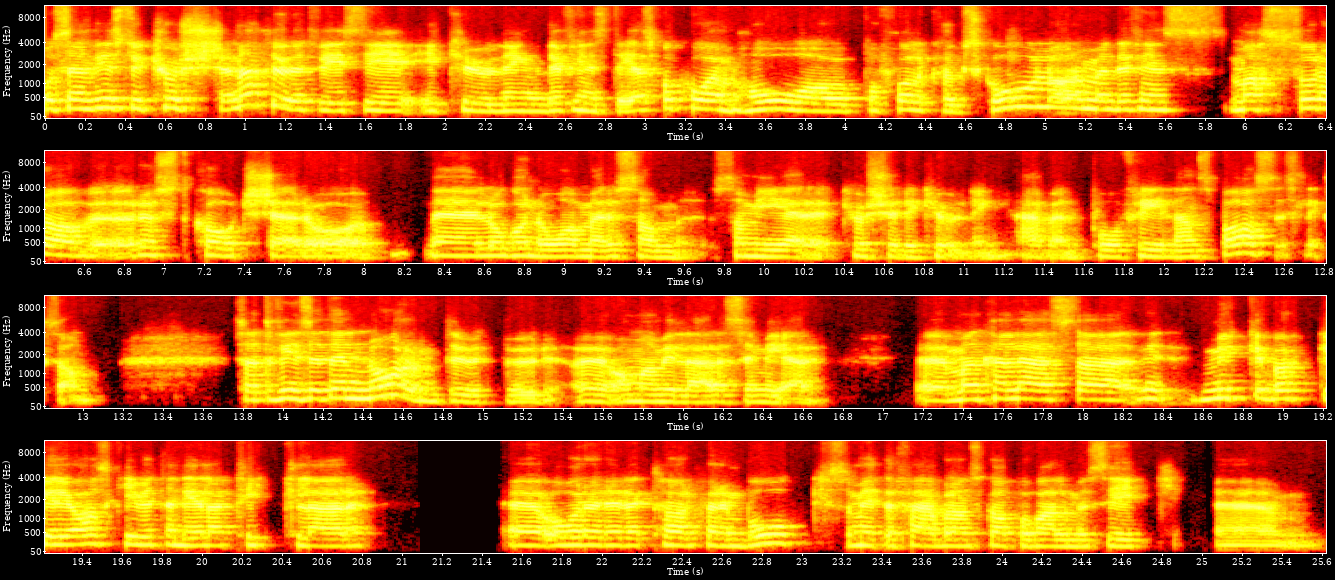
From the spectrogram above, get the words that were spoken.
Och sen finns det kurser naturligtvis i, i kulning. Det finns dels på KMH och på folkhögskolor, men det finns massor av röstcoacher och eh, logonomer som, som ger kurser i kulning, även på frilansbasis. Liksom. Så att det finns ett enormt utbud eh, om man vill lära sig mer. Eh, man kan läsa mycket böcker, jag har skrivit en del artiklar, och är redaktör för en bok som heter Fäbodlandskap och vallmusik ehm,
